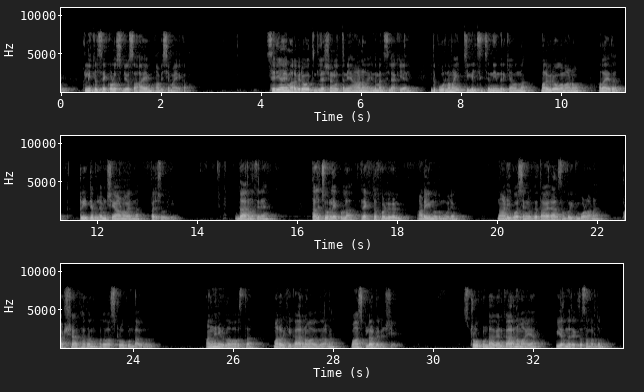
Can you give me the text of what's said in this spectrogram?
ക്ലിനിക്കൽ സൈക്കോളജിസ്റ്റിന്റെയോ സഹായം ആവശ്യമായേക്കാം. ശരിയായ മറവി രോഗത്തിന്റെ ലക്ഷണങ്ങൾ തന്നെയാണ് എന്ന് മനസ്സിലാക്കിയാൽ ഇത് പൂർണമായി ചികിത്സിച്ച് നിയന്ത്രിക്കാവുന്ന മറവി രോഗമാണോ അതായത് ട്രീറ്റബിൾ ഡെമൻഷ്യ ആണോ എന്ന് പരിശോധിക്കും. ഉദാഹരണത്തിന് തലച്ചോറിലേക്കുള്ള രക്തഫൊള്ളുകൾ അടയുന്നത് മൂലം നാഡീകോശങ്ങൾക്ക് തകരാറ് സംഭവിക്കുമ്പോഴാണ് പക്ഷാഘാതം അഥവാ സ്ട്രോക്ക് ഉണ്ടാകുന്നത്. അങ്ങനെയുള്ള അവസ്ഥ മറവിക്ക് കാരണമാകുന്നതാണ് വാസ്കുലർ ഡെമൻഷ്യ സ്ട്രോക്ക് ഉണ്ടാകാൻ കാരണമായ ഉയർന്ന രക്തസമ്മർദ്ദം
